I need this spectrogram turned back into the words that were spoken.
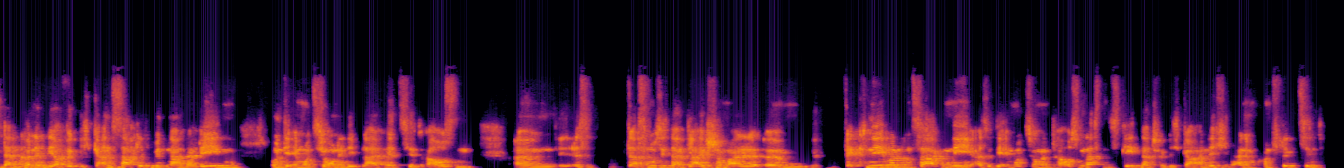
dann können wir auch wirklich ganz sachlich miteinander reden und die Emotionen, die bleiben jetzt hier draußen. Ähm, es, das muss ich dann gleich schon mal ähm, wegnehmen und sagen, nee, also die Emotionen draußen lassen, das geht natürlich gar nicht. In einem Konflikt sind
